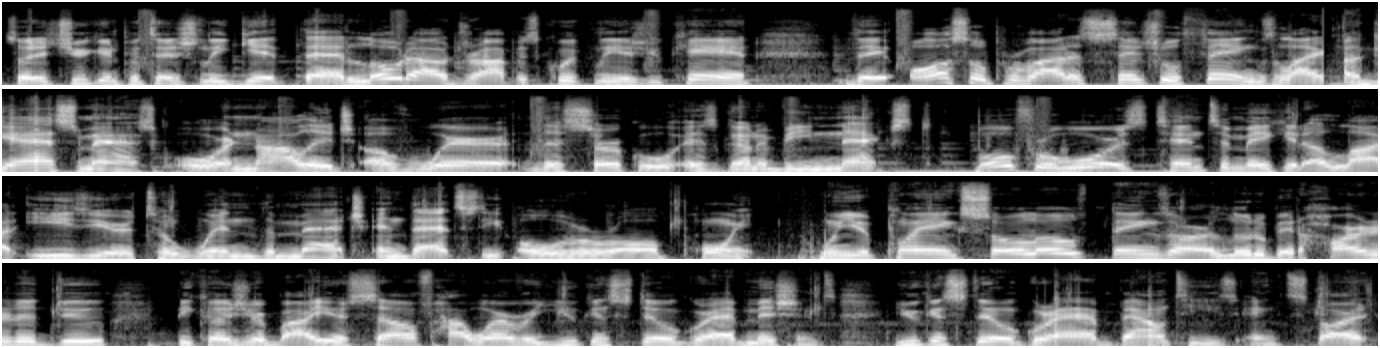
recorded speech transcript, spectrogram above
so that you can potentially get that loadout drop as quickly as you can, they also provide essential things like a gas mask or knowledge of where the circle is going to be next. Both rewards tend to make it a lot easier to win the match, and that's the overall point. When you're playing solo, things are a little bit harder to do because you're by yourself. However, you can still grab missions. You can still grab bounties and start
